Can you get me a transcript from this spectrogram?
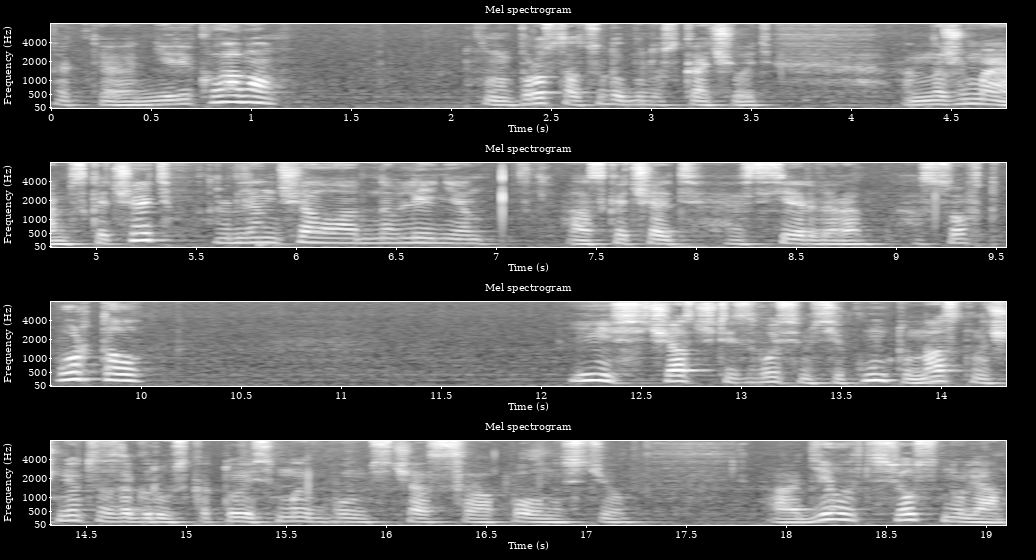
это не реклама. Просто отсюда буду скачивать. Нажимаем скачать для начала обновления, скачать с сервера Soft Portal. И сейчас через 8 секунд у нас начнется загрузка. То есть мы будем сейчас полностью делать все с нуля.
